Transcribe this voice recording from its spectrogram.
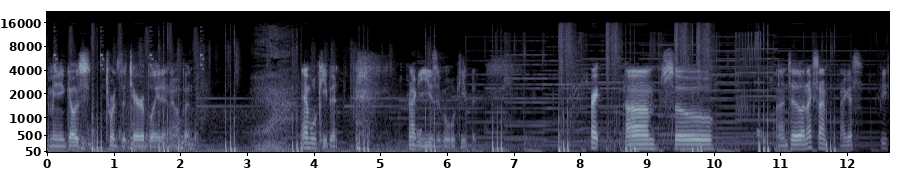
I mean it goes towards the Terra Blade I know, but and we'll keep it. We're not gonna use it, but we'll keep it. Alright, um, so until next time, I guess. Peace.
